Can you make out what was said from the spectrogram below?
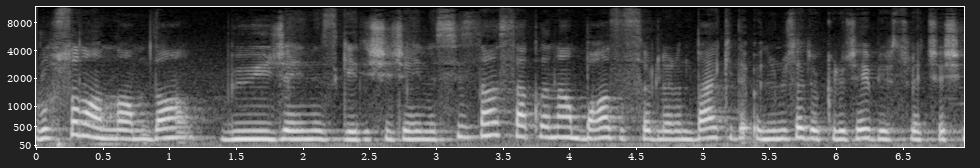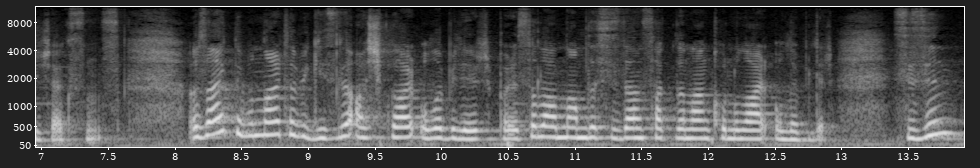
ruhsal anlamda büyüyeceğiniz, gelişeceğiniz, sizden saklanan bazı sırların belki de önünüze döküleceği bir süreç yaşayacaksınız. Özellikle bunlar tabi gizli aşklar olabilir, parasal anlamda sizden saklanan konular olabilir. Sizin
